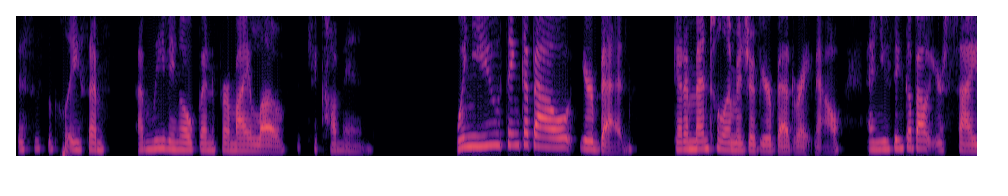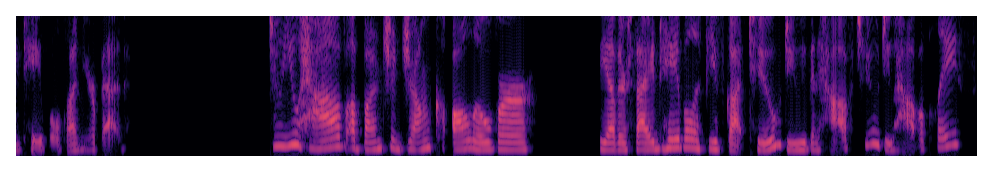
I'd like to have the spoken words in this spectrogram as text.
this is the place I'm I'm leaving open for my love to come in. When you think about your bed, Get a mental image of your bed right now and you think about your side tables on your bed. Do you have a bunch of junk all over the other side table if you've got two? Do you even have two? Do you have a place?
